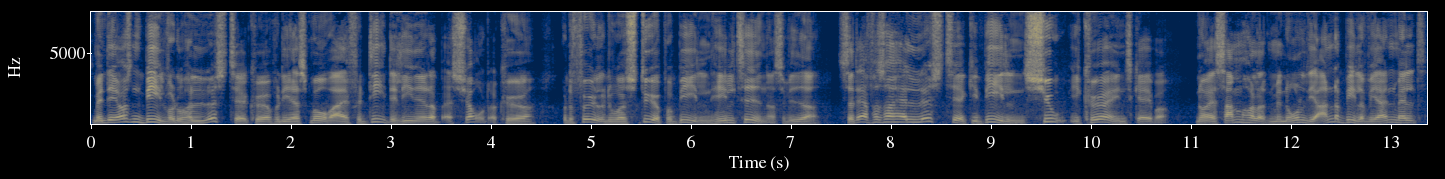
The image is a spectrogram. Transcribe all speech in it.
Men det er også en bil, hvor du har lyst til at køre på de her små veje, fordi det lige netop er sjovt at køre, og du føler, at du har styr på bilen hele tiden osv. Så, så derfor så har jeg lyst til at give bilen 7 i køreegenskaber. Når jeg sammenholder den med nogle af de andre biler, vi har anmeldt,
